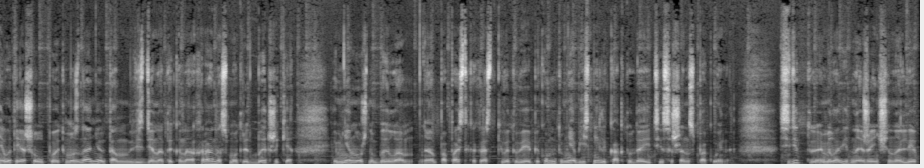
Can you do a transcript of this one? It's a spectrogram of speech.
И вот я шел по этому зданию, там везде натыкана охрана, смотрят бэджики, и мне нужно было э, попасть как раз-таки в эту VIP-комнату. Мне объяснили, как туда идти совершенно спокойно. Сидит миловидная женщина лет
